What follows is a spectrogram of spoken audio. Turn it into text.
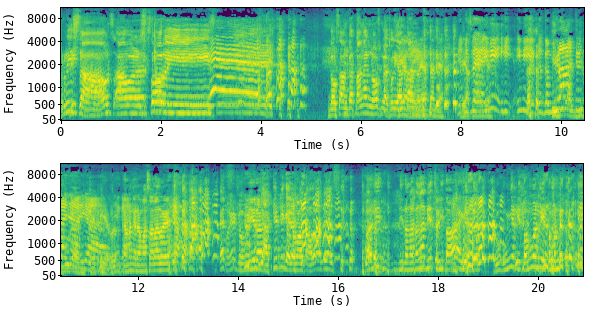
resounds our stories. Yeay. Nggak usah angkat tangan, Nov, nggak Iya, kelihatan. nggak kelihatan ya. Ya ini ini kegembiraan Hiburan, ceritanya hiburan. ya. Iya, ya kan? karena nggak ada masalah lo ya. Eh, Makanya gembira. Yakin nih nggak ada masalah, Des. Tadi di tengah-tengah dia cerita lagi. Gue punya nih temen nih, temen deket nih.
